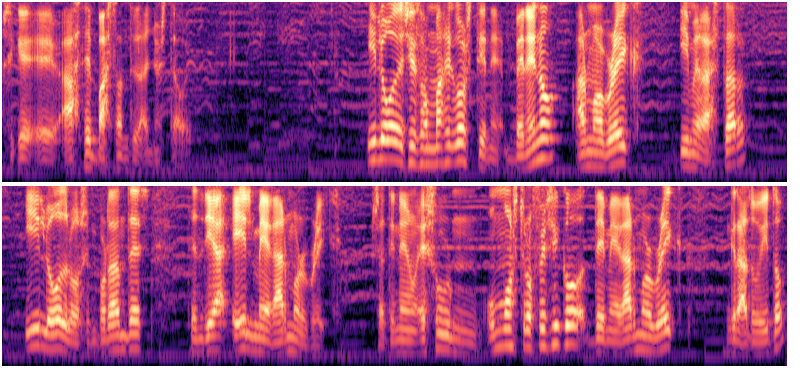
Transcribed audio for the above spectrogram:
Así que eh, hace bastante daño esta OE. Y luego de hechizos mágicos tiene Veneno, Armor Break y Megastar. Y luego de los importantes tendría el Mega Armor Break. O sea, tiene, es un, monstruo físico de Mega Armor Break gratuito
